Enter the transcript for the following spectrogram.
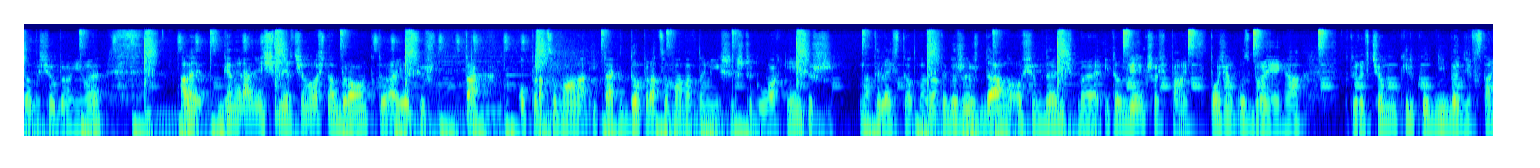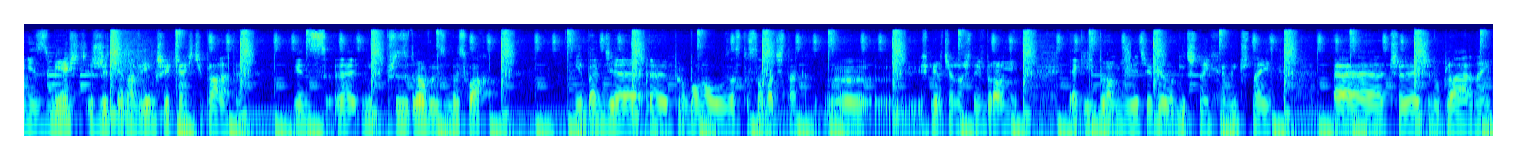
to my się obronimy ale generalnie śmiercionośna broń, która jest już tak opracowana i tak dopracowana w najmniejszych szczegółach, nie jest już na tyle istotna, dlatego że już dawno osiągnęliśmy, i to większość państw, poziom uzbrojenia, który w ciągu kilku dni będzie w stanie zmieść życie na większej części planety. Więc y, nikt przy zdrowych zmysłach nie będzie y, próbował zastosować tak y, śmiercionośnej broni, jakiejś broni, wiecie, biologicznej, chemicznej czy, czy nuklearnej.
